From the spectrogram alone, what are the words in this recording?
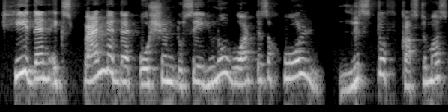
he then expanded that ocean to say, you know what? There's a whole list of customers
